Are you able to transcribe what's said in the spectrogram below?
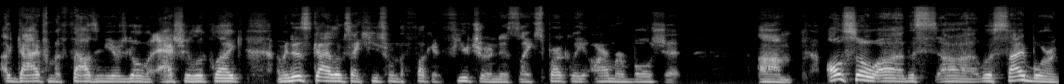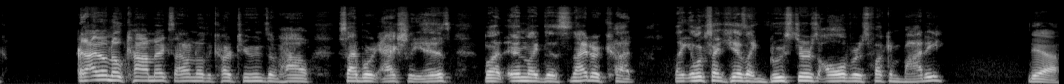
a guy from a thousand years ago would actually look like. I mean, this guy looks like he's from the fucking future in this like sparkly armor bullshit. Um, also, uh, this uh, with Cyborg, and I don't know comics, I don't know the cartoons of how Cyborg actually is, but in like the Snyder cut, like it looks like he has like boosters all over his fucking body. yeah.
